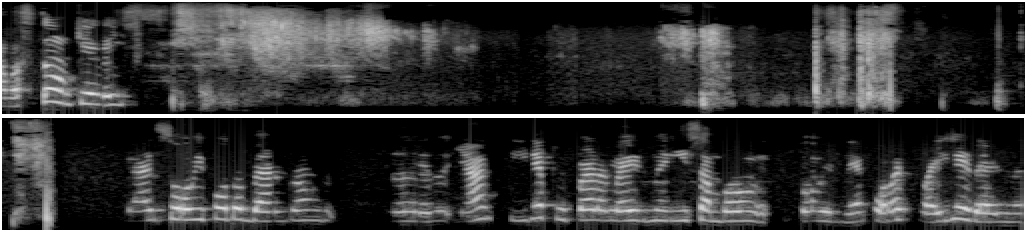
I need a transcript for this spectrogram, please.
അവസ്ഥ നോക്കിയ guys sorry for the background ഞാൻ തീരെ പ്രിപ്പയർഡ് അല്ലായിരുന്നു ഈ സംഭവം ഇപ്പൊ വരുന്നത്. ഞാൻ കുറെ ട്രൈ ചെയ്തായിരുന്നു.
